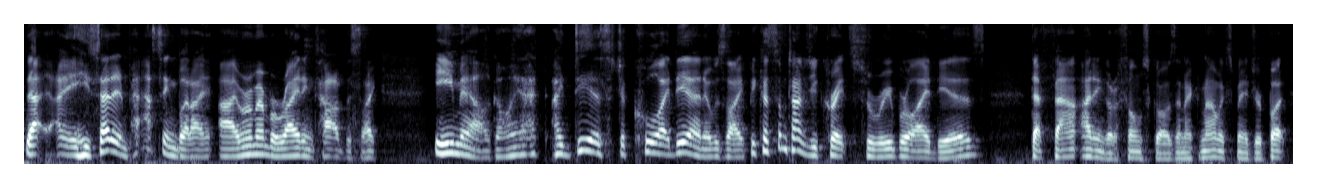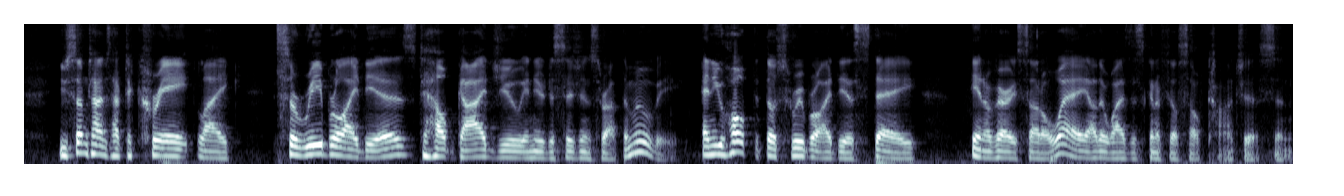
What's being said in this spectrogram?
that I he said it in passing, but I, I remember writing Todd this like email going, that idea is such a cool idea. And it was like, because sometimes you create cerebral ideas that found, I didn't go to film school, I was an economics major, but you sometimes have to create like cerebral ideas to help guide you in your decisions throughout the movie. And you hope that those cerebral ideas stay in a very subtle way. Otherwise, it's going to feel self conscious and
